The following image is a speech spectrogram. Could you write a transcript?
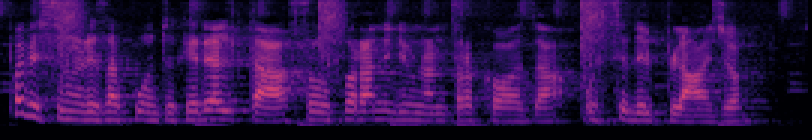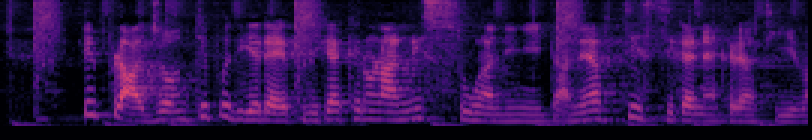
Poi mi sono resa conto che in realtà stavo parlando di un'altra cosa, ossia del plagio. Il plagio è un tipo di replica che non ha nessuna dignità, né artistica né creativa.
